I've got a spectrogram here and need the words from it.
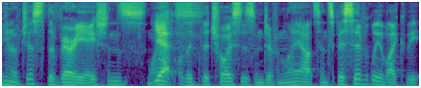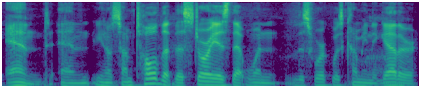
you know just the variations, like Yes. the, the choices and different layouts, and specifically like the end. And you know, so I'm told that the story is that when this work was coming together,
